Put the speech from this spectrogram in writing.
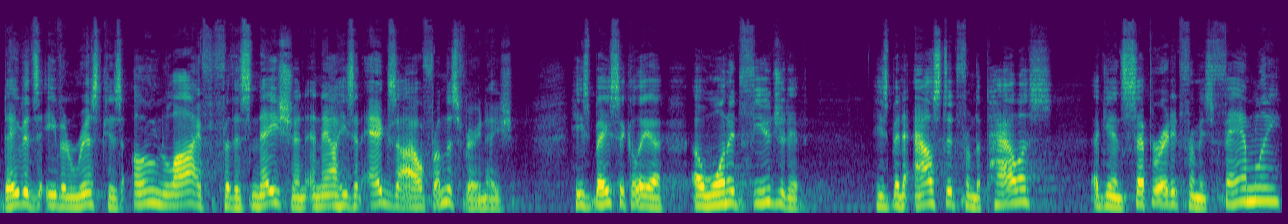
David's even risked his own life for this nation, and now he's an exile from this very nation. He's basically a, a wanted fugitive. He's been ousted from the palace, again, separated from his family.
